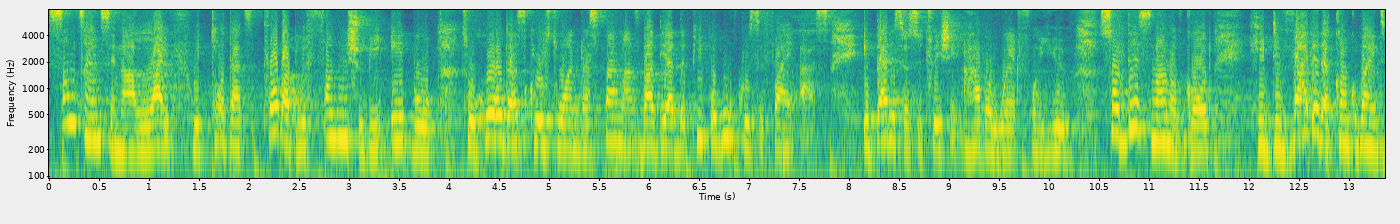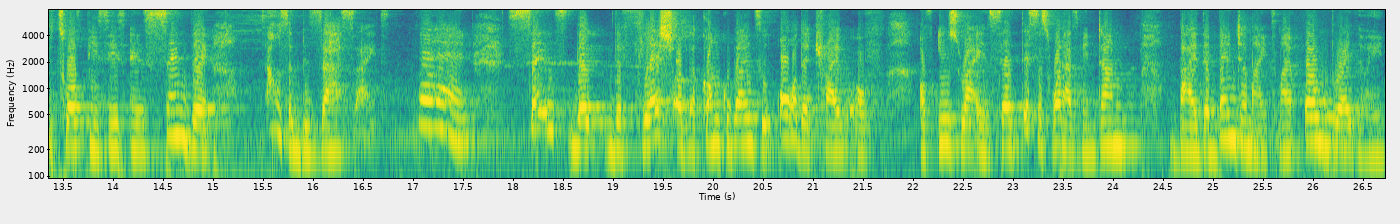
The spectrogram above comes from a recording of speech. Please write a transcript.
Sometimes in our life, we thought that probably family should be able to hold us close to understand us, but they are the people who crucify us. If that is your situation, I have a word for you. So this man of God, he divided a concubine into 12 pieces and sent the that was a bizarre sight man sent the, the flesh of the concubine to all the tribe of, of Israel and said, This is what has been done by the Benjamites, my own brethren.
